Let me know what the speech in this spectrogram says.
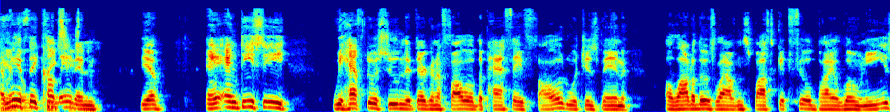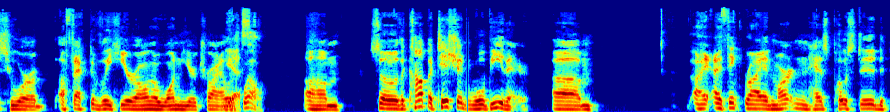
I mean, if they come in and yeah, and, and DC, we have to assume that they're going to follow the path they've followed, which has been a lot of those Loudoun spots get filled by loanees who are effectively here on a one year trial Yes. as well. Um, so the competition will be there. Um, I, I think Ryan Martin has posted.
